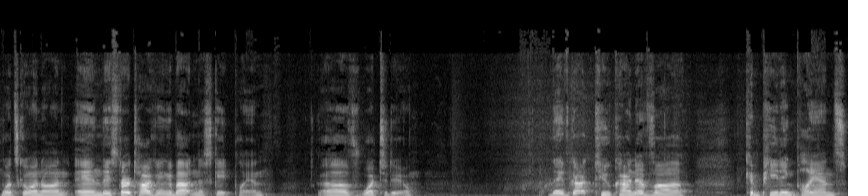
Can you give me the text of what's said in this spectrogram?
what's going on, and they start talking about an escape plan of what to do. They've got two kind of uh, competing plans.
